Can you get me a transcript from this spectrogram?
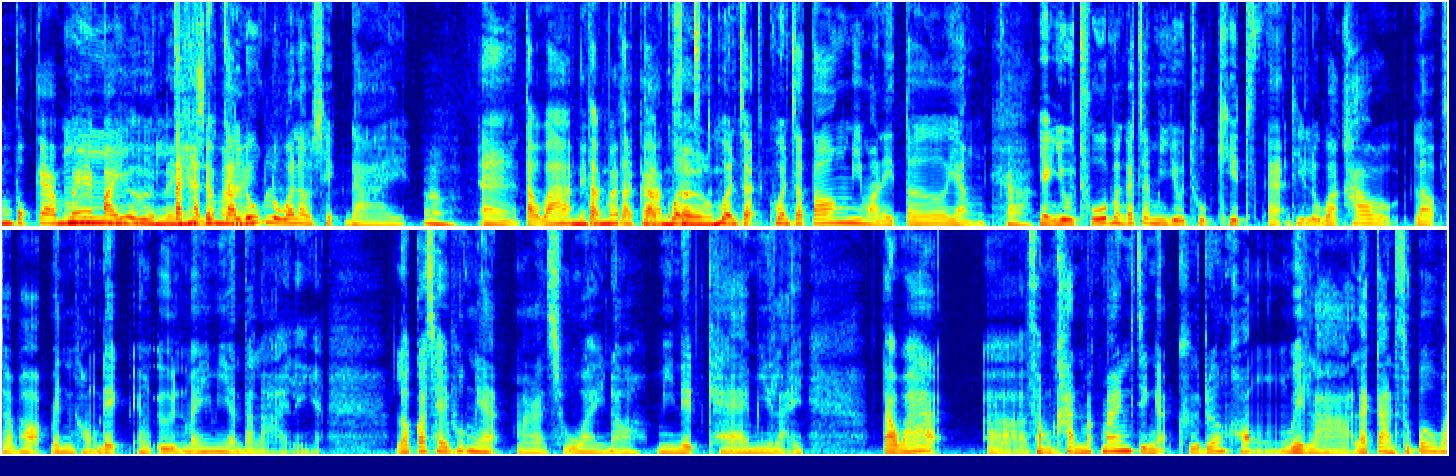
ำโปรแกรมไม่ให้ไปอื่นอะไรอแต่ย่างขณะนี้เดีใช่ยวไหมกันลูกรู้ว่าเราเช็คได้อ่าอ่าแต่ว่าอันนี้แต่เป็นมาตรการแต่ควรเสริมควรจะควรจะต้องมีมอนิเตอร์อย่างค่ะอย่าง YouTube มันก็จะมี YouTube Kids อะที่รู้ว่าเข้าแล้วเฉพาะเป็นของเด็กอย่างอื่นไม่มีอันตรายอะไรเงี้ยแล้วก็ใช้พวกเนี้ยมาช่วยเนาะมีเน็ตแคร์มีอะไร แต่ว่าอ่าสำคัญมาก ๆ จริงๆอะคือเรื่องของเวลาและการซูเปอร์ไว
